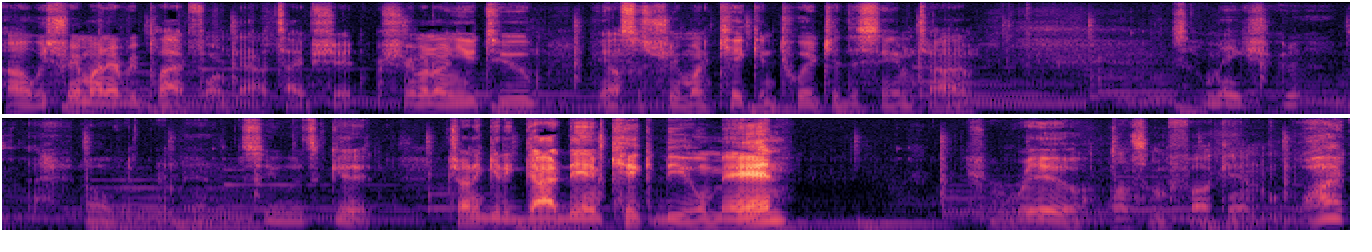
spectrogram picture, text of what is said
Uh, we stream on every platform now, type shit. We're streaming on YouTube. We also stream on Kick and Twitch at the same time. So make sure to head over there, man. See what's good. I'm trying to get a goddamn kick deal, man. For real. On some fucking what?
